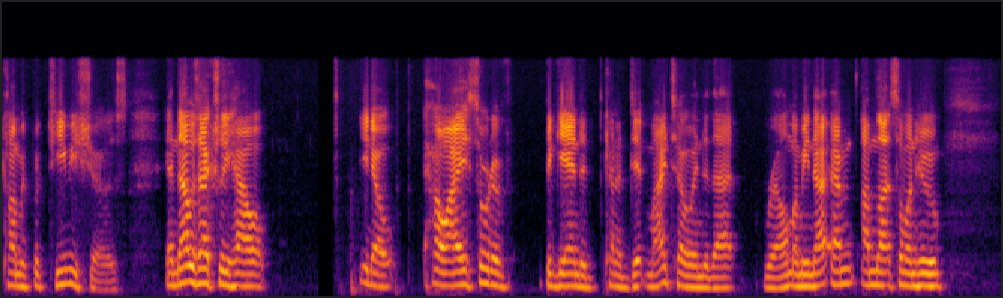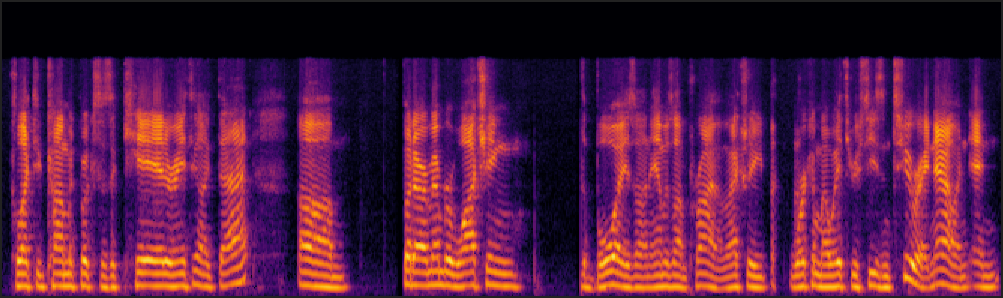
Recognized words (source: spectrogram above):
comic book TV shows, and that was actually how, you know, how I sort of began to kind of dip my toe into that realm. I mean, I, am I'm, I'm not someone who collected comic books as a kid or anything like that. Um, but I remember watching the Boys on Amazon Prime. I'm actually working my way through season two right now, and and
